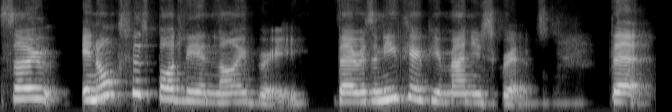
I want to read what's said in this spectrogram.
So in Oxford's Bodleian Library, there is an Ethiopian manuscript that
